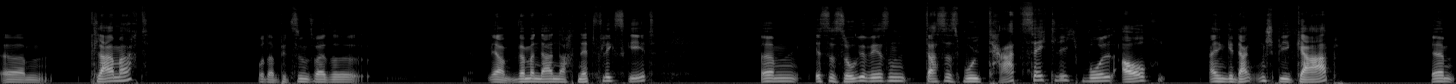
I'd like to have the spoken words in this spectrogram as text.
ähm, klar macht, oder beziehungsweise, ja, wenn man da nach Netflix geht, ähm, ist es so gewesen, dass es wohl tatsächlich wohl auch ein Gedankenspiel gab, ähm,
